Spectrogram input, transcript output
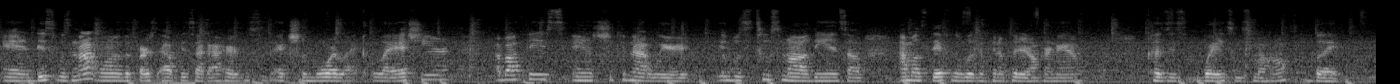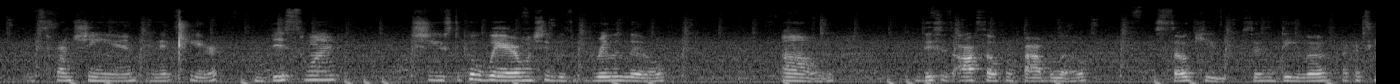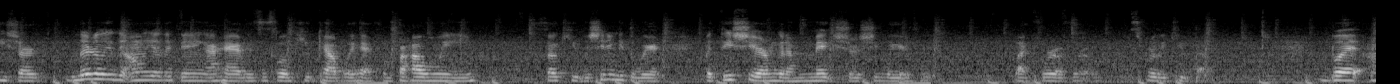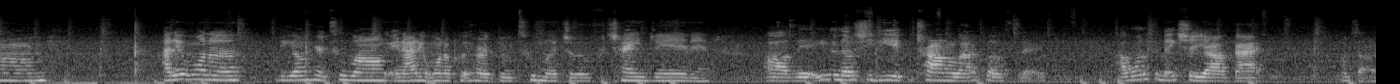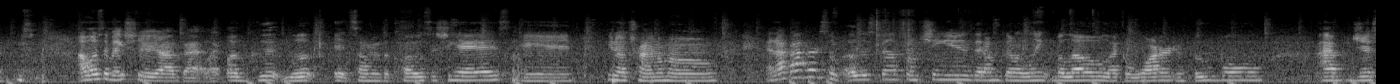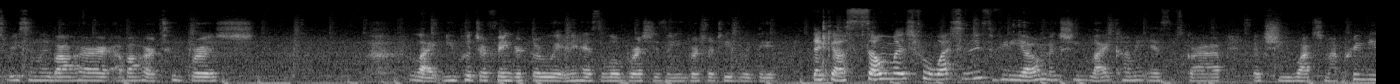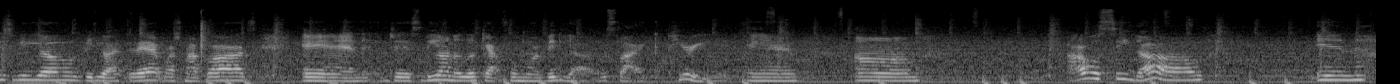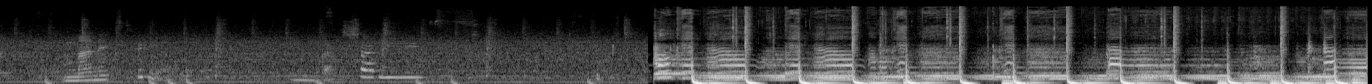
And this was not one of the first outfits i got her. This is actually more like last year I bought this and she could not wear it. It was too small then so i most definitely wasn't gonna put it on her now because it's way too small. But it's from shein and it's here. This one she used to could wear when she was really little. Um this is also from five below so cute. Says diva like a t-shirt. Literally the only other thing i have is this little cute cowboy hat from for halloween. So cute but she didn't get to wear it. But this year i'm gonna make sure she wears it. Like for real for real. It's really cute though. But um i didn't want to be on here too long and i didn't want to put her through too much of changing and all that even though she did try on a lot of clothes today. I wanted to make sure y'all got i'm sorry i wanted to make sure y'all got like a good look at some of the clothes that she has and you know trying them on and I got her some other stuff from Shein that I'm gonna link below, like a water and food bowl. I just recently bought her, I bought her a toothbrush. Like you put your finger through it and it has the little brushes and you brush your teeth with it. Thank y'all so much for watching this video. Make sure you like, comment, and subscribe. Make sure you watch my previous video, video after that, watch my vlogs, and just be on the lookout for more videos, like period. And um I will see y'all in my next video. Bye, shawties. Okay now, okay now.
